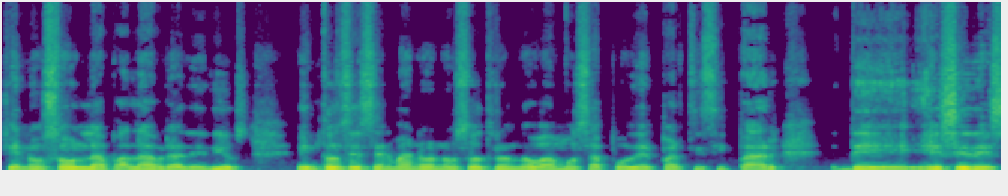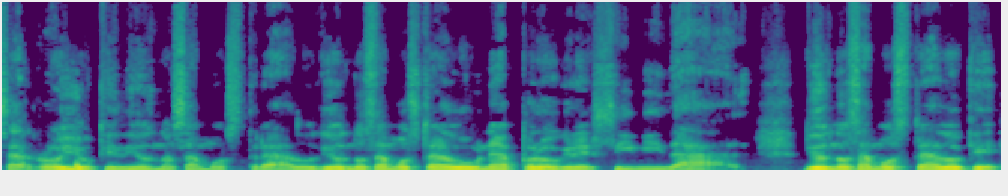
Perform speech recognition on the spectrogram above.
que no son la palabra de Dios, entonces hermano, nosotros no vamos a poder participar de ese desarrollo que Dios nos ha mostrado. Dios nos ha mostrado una progresividad. Dios nos ha mostrado que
